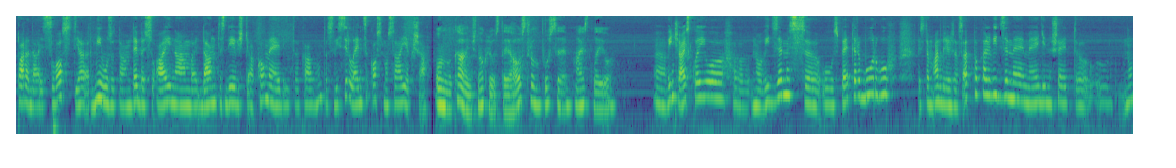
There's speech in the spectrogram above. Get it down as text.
Paradise Lost, ja, ar milzu tām debesu ainām, vai Dantes dievišķā komēdija. Kā, nu, tas viss ir lence kosmosā iekšā. Un kā viņš nokļūst tajā austrumu pusē, aizklejo? Viņš aizklejo no vidzemes uz Pēterburgu, pēc tam atgriežas atpakaļ vidzemē, mēģina šeit nu,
